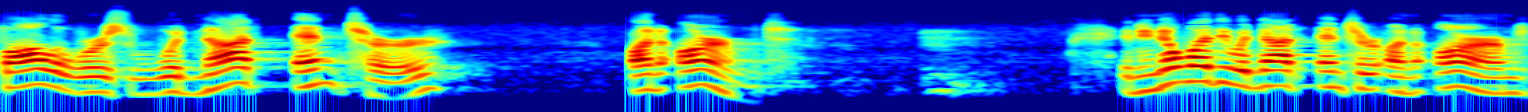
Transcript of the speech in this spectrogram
followers would not enter unarmed. And you know why they would not enter unarmed?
